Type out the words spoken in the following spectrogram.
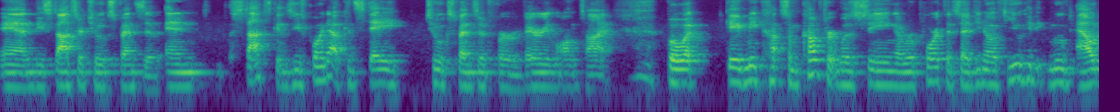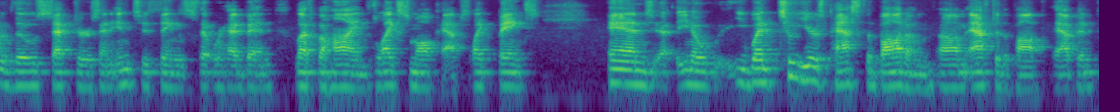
and these stocks are too expensive. And stocks, as you point out, can stay too expensive for a very long time. But what gave me some comfort was seeing a report that said, you know, if you had moved out of those sectors and into things that were had been left behind, like small caps, like banks, and uh, you know you went two years past the bottom um, after the pop happened,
